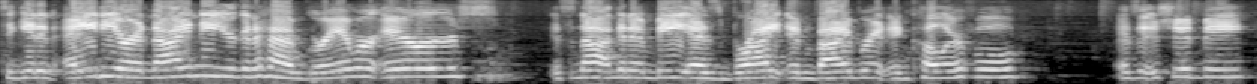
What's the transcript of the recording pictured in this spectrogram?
To get an 80 or a 90, you're going to have grammar errors. It's not going to be as bright and vibrant and colorful as it should be.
